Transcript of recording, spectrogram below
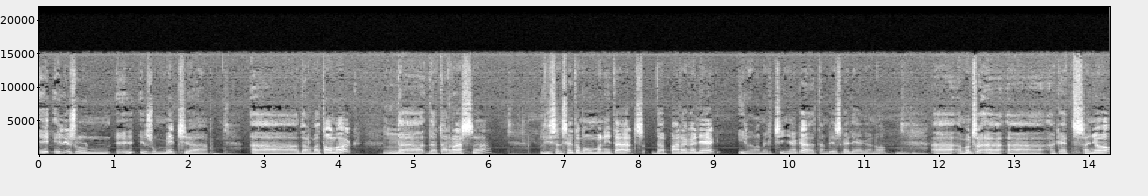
ell és un, eh, és un metge uh, dermatòleg Mm. de, de Terrassa, llicenciat en Humanitats, de pare gallec, i la Merchinya, que també és gallega, no? Mm-hmm. uh, llavors, uh, uh, aquest senyor,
